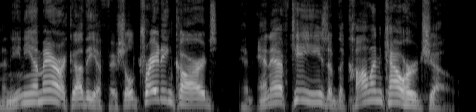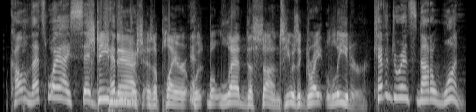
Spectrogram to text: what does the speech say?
Panini America, the official trading cards and NFTs of the Colin Cowherd Show. Colin, that's why I said Steve Kevin Nash, Dur- as a player, w- w- led the Suns. He was a great leader. Kevin Durant's not a one.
